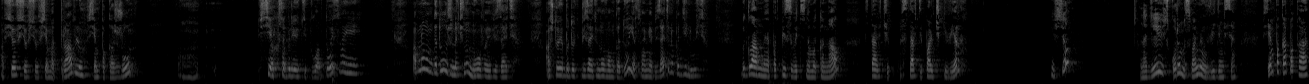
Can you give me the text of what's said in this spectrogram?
А все-все-все всем отправлю, всем покажу всех согрею теплом той своей. А в новом году уже начну новое вязать. А что я буду вязать в новом году, я с вами обязательно поделюсь. Вы, главное, подписывайтесь на мой канал, ставьте, ставьте пальчики вверх. И все. Надеюсь, скоро мы с вами увидимся. Всем пока-пока.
